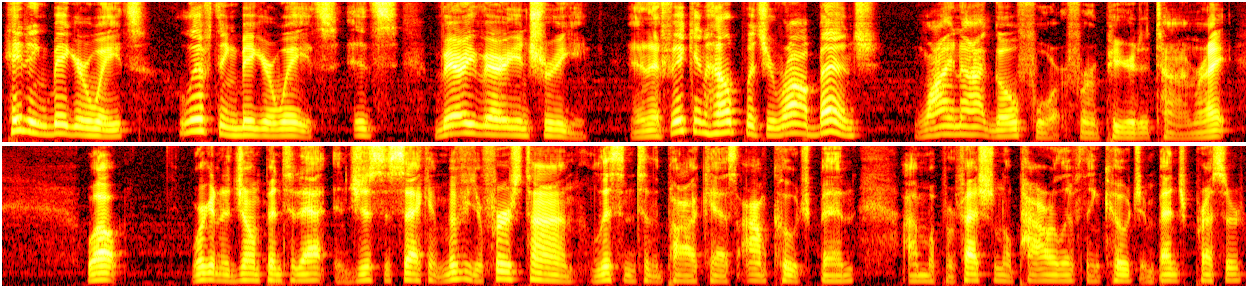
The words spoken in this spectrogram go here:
hitting bigger weights, lifting bigger weights, it's very, very intriguing. And if it can help with your raw bench, why not go for it for a period of time, right? Well, we're going to jump into that in just a second. But if it's your first time listening to the podcast, I'm Coach Ben. I'm a professional powerlifting coach and bench presser.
